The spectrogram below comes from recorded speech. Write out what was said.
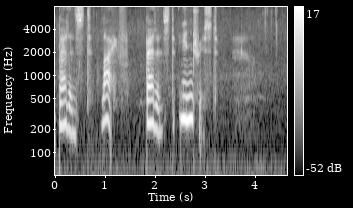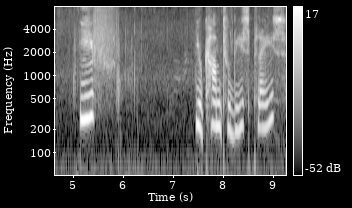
balanced life, balanced interest. If you come to this place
